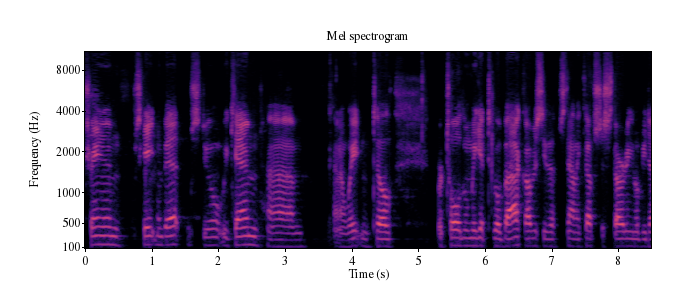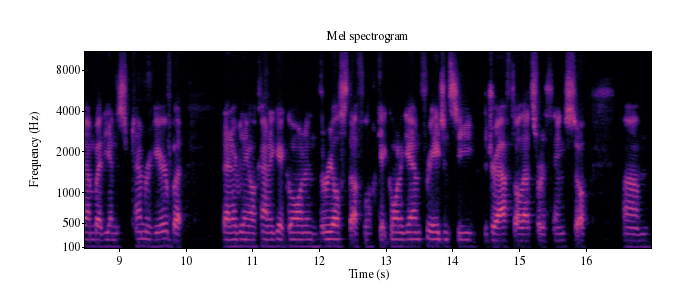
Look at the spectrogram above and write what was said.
training, skating a bit, just doing what we can. Um, kind of waiting until we're told when we get to go back. Obviously, the Stanley Cup's just starting. It'll be done by the end of September here, but then everything will kind of get going, and the real stuff will get going again. Free agency, the draft, all that sort of thing. So, um,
